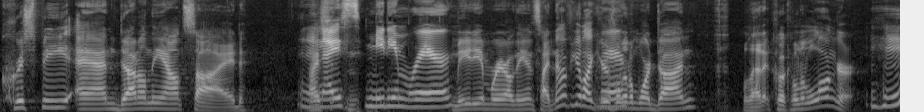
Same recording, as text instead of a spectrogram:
crispy and done on the outside. And a nice medium rare. medium rare on the inside. Now, if you like yours a little more done, let it cook a little longer. hmm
